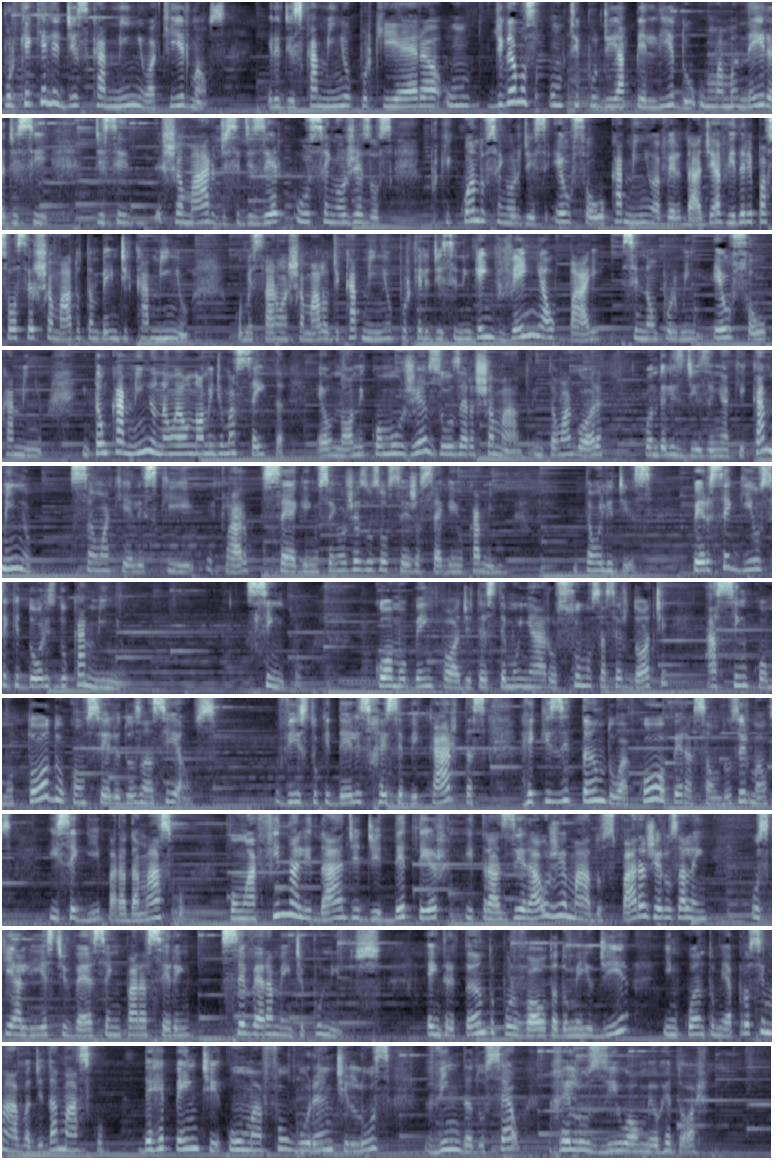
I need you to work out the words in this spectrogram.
Por que, que ele diz caminho aqui, irmãos? Ele diz caminho porque era um, digamos, um tipo de apelido, uma maneira de se, de se chamar, de se dizer o Senhor Jesus. Porque quando o Senhor disse, Eu sou o caminho, a verdade e a vida, ele passou a ser chamado também de caminho. Começaram a chamá-lo de caminho, porque ele disse: Ninguém vem ao Pai senão por mim, eu sou o caminho. Então, caminho não é o nome de uma seita, é o nome como Jesus era chamado. Então, agora, quando eles dizem aqui caminho, são aqueles que, é claro, seguem o Senhor Jesus, ou seja, seguem o caminho. Então ele diz: persegui os seguidores do caminho. 5. Como bem pode testemunhar o sumo sacerdote, assim como todo o conselho dos anciãos, visto que deles recebi cartas requisitando a cooperação dos irmãos, e segui para Damasco com a finalidade de deter e trazer algemados para Jerusalém os que ali estivessem para serem severamente punidos. Entretanto, por volta do meio-dia, enquanto me aproximava de Damasco, de repente uma fulgurante luz vinda do céu reluziu ao meu redor.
